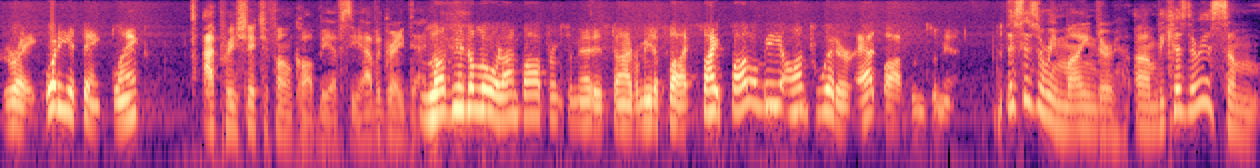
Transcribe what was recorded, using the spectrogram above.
great. What do you think, Plank? I appreciate your phone call, BFC. Have a great day. Love you in the Lord. I'm Bob from Cement. It's time for me to fly. Fight. Follow me on Twitter at Bob from Cement. This is a reminder um, because there is some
